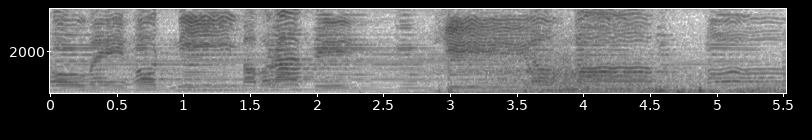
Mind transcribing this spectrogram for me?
ouvej hodný bavoráci. Žijou tam hodný.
